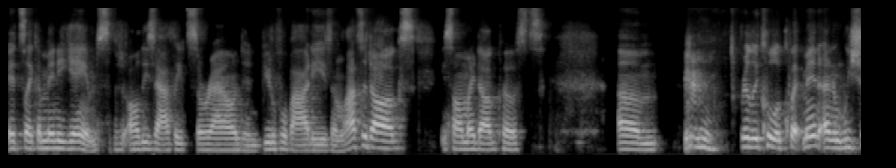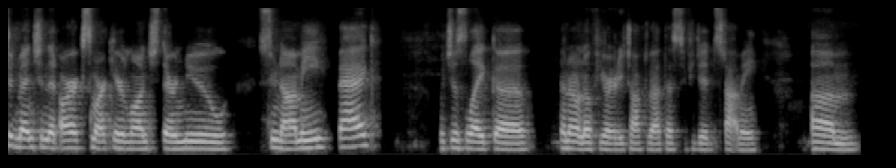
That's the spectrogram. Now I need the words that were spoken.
it's like a mini games. There's all these athletes around and beautiful bodies and lots of dogs. You saw my dog posts. Um, really cool equipment. And we should mention that RX Smart Gear launched their new tsunami bag, which is like I don't know if you already talked about this. If you did, stop me. Um,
